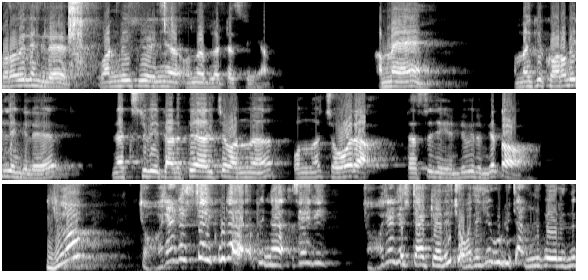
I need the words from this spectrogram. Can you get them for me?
കുറവില്ലെങ്കിൽ വൺ വീക്ക് കഴിഞ്ഞ് ഒന്ന് ബ്ലഡ് ടെസ്റ്റ് ചെയ്യാം. അമ്മേ അമ്മയ്ക്ക് കുറവില്ലെങ്കിൽ നെക്സ്റ്റ് വീക്ക് അടുത്ത ആഴ്ച വന്ന് ഒന്ന് ചോര ടെസ്റ്റ് ചെയ്യേണ്ടി വരും കേട്ടോ. അയ്യോ ചോര ടെസ്റ്റ് ആയിക്കൂടെ? പിന്നെ സാരി ചോര ടെസ്റ്റ് ആക്കിയാൽ ചോരയെ കൂടി അങ്ങ് കയറുന്ന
